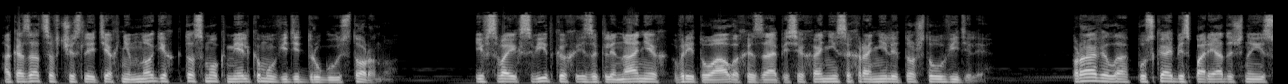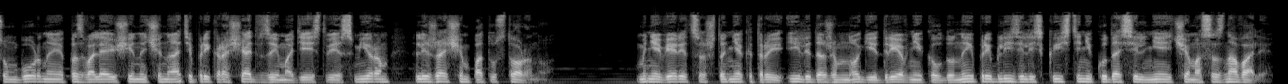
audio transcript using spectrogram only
оказаться в числе тех немногих, кто смог мельком увидеть другую сторону. И в своих свитках и заклинаниях, в ритуалах и записях они сохранили то, что увидели. Правила, пускай беспорядочные и сумбурные, позволяющие начинать и прекращать взаимодействие с миром, лежащим по ту сторону. Мне верится, что некоторые или даже многие древние колдуны приблизились к истине куда сильнее, чем осознавали.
